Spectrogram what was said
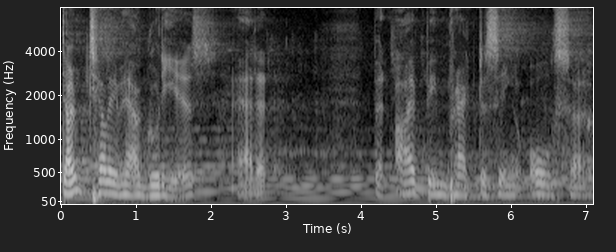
Don't tell him how good he is at it, but I've been practicing also.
